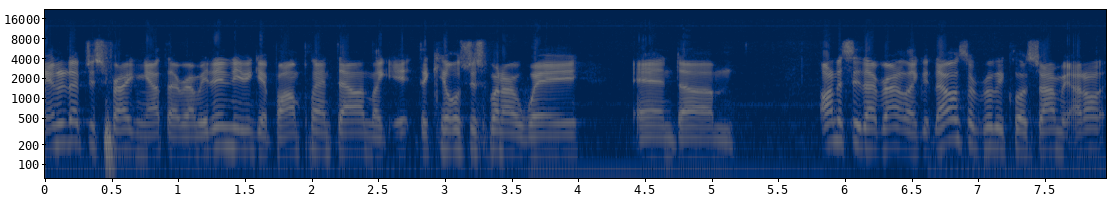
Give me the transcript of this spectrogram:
ended up just fragging out that round. We didn't even get bomb plant down. Like it, the kills just went our way, and um, honestly, that round, like that was a really close round. I don't.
